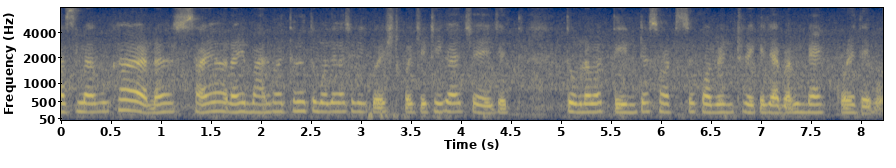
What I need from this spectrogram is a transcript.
আসলাম খান আর সায়ন আমি বারবার ধরে তোমাদের কাছে রিকোয়েস্ট করছি, ঠিক আছে? যে তোমরা আমার তিনটে শর্টসে কমেন্ট রেখে যাবে, আমি ব্যাক করে দেবো।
